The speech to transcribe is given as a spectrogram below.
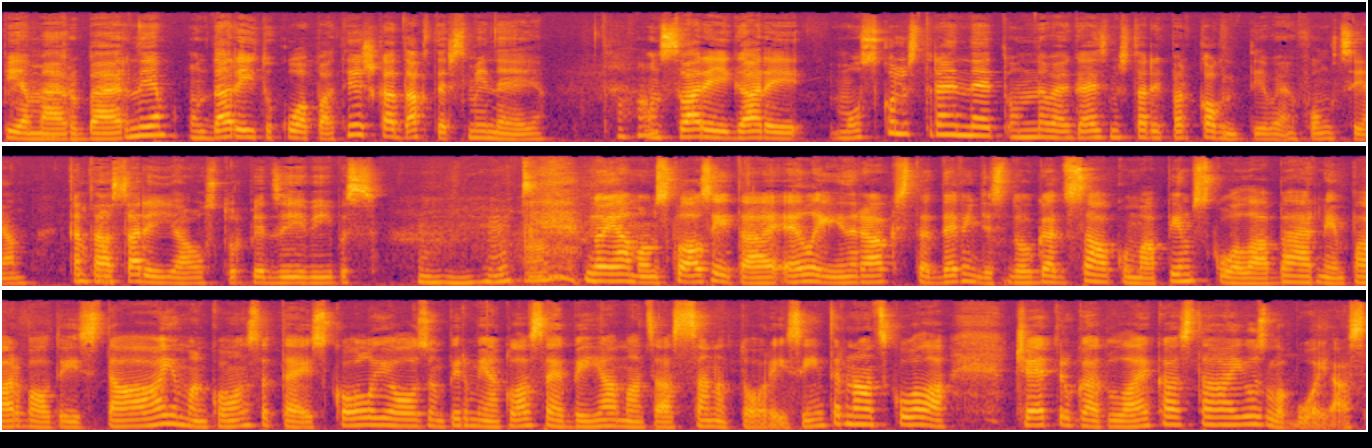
piemēru bērniem un darītu kopā, tieši kā doktors minēja. Aha. Un svarīgi arī muskuļus trenēt, un nevajag aizmirst arī par kognitīvajām funkcijām, ka Aha. tās arī jāuztur pie dzīvības. Mm -hmm. nu, jā, mums klausītāja Elīna raksta, 90. gadu sākumā pirmsskolā bērniem pārbaudīja stāju, man konstatēja skoliozu un pirmajā klasē bija jāmācās sanatorijas internāta skolā. Četru gadu laikā stāja uzlabojās.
